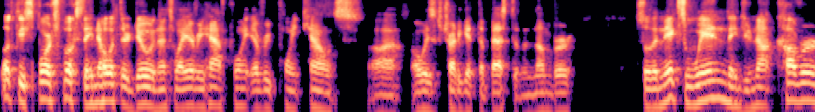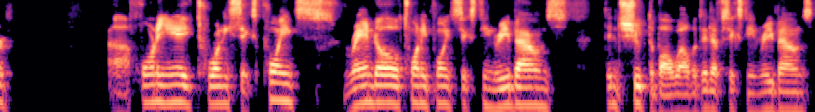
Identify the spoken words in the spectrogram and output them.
look, these sports books, they know what they're doing. That's why every half point, every point counts. Uh, always try to get the best of the number. So the Knicks win. They do not cover. Uh, 48, 26 points. Randle, 20 points, 16 rebounds. Didn't shoot the ball well, but did have 16 rebounds.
